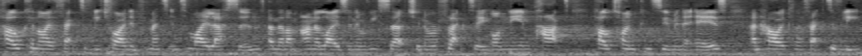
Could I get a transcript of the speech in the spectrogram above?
how can I effectively try and implement it into my lessons? And then I'm analysing and researching and reflecting on the impact, how time consuming it is, and how I can effectively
